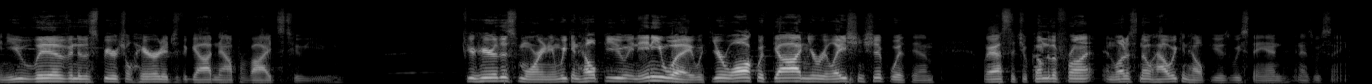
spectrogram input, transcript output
And you live into the spiritual heritage that God now provides to you. If you're here this morning and we can help you in any way with your walk with God and your relationship with Him, we ask that you'll come to the front and let us know how we can help you as we stand and as we sing.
